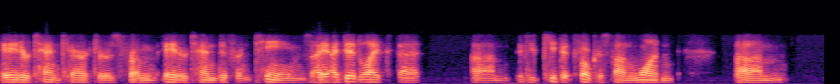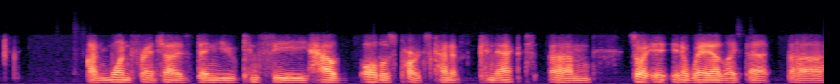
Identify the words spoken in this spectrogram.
eight or ten characters from eight or ten different teams. I, I did like that. Um, if you keep it focused on one, um, on one franchise, then you can see how all those parts kind of connect. Um, so it, in a way, I like that uh,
